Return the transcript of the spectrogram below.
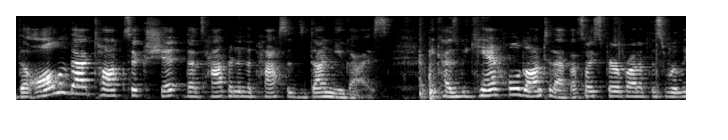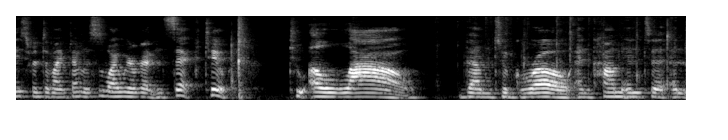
The All of that toxic shit that's happened in the past, it's done, you guys. Because we can't hold on to that. That's why Spirit brought up this release for Divine Feminine. This is why we were getting sick, too. To allow them to grow and come into and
